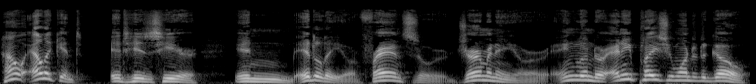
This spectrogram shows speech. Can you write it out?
how elegant it is here in Italy or France or Germany or England or any place you wanted to go.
